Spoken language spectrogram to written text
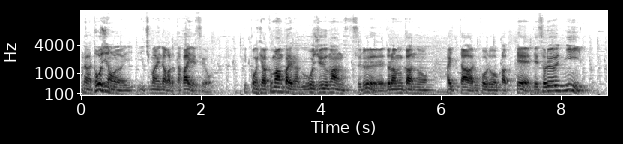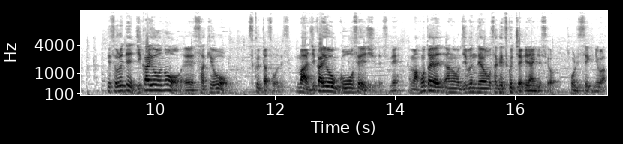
だから当時の1万円だから高いですよ。1本100万から150万するドラム缶の入ったアルコールを買ってでそれにでそれで自家用の、酒を作ったそうです。まあ自家用合成酒ですね。まあ本当はあの自分でお酒作っちゃいけないんですよ。法律的には。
